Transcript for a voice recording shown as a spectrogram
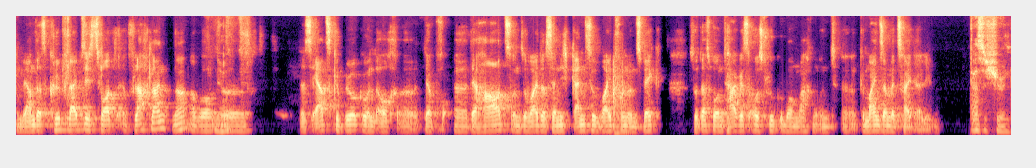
Und wir haben das Glück, Leipzig zwar Flachland, ne? aber ja. äh, das Erzgebirge und auch äh, der, äh, der Harz und so weiter ist ja nicht ganz so weit von uns weg, so dass wir einen Tagesausflug über machen und äh, gemeinsame Zeit erleben. Das ist schön.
